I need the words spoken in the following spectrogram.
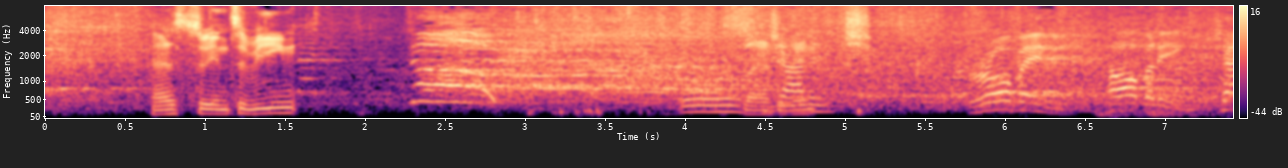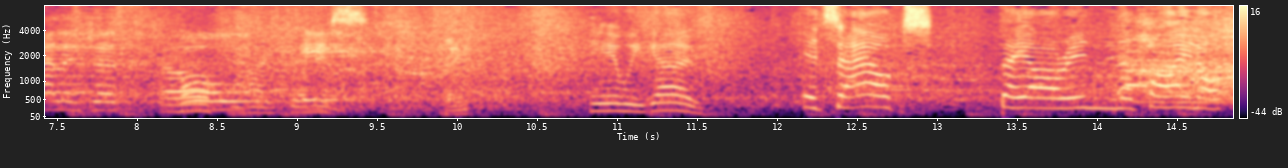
has to intervene. Oh, Slanted in. challenge. Robin Tabeling challenges Oh, hole my eight. goodness. Thank- Here we go. It's out. They are in the final.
